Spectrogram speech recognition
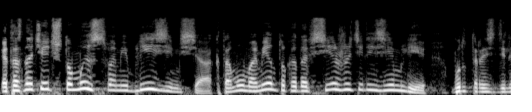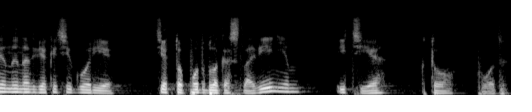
Это означает, что мы с вами близимся к тому моменту, когда все жители Земли будут разделены на две категории. Те, кто под благословением, и те, кто под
